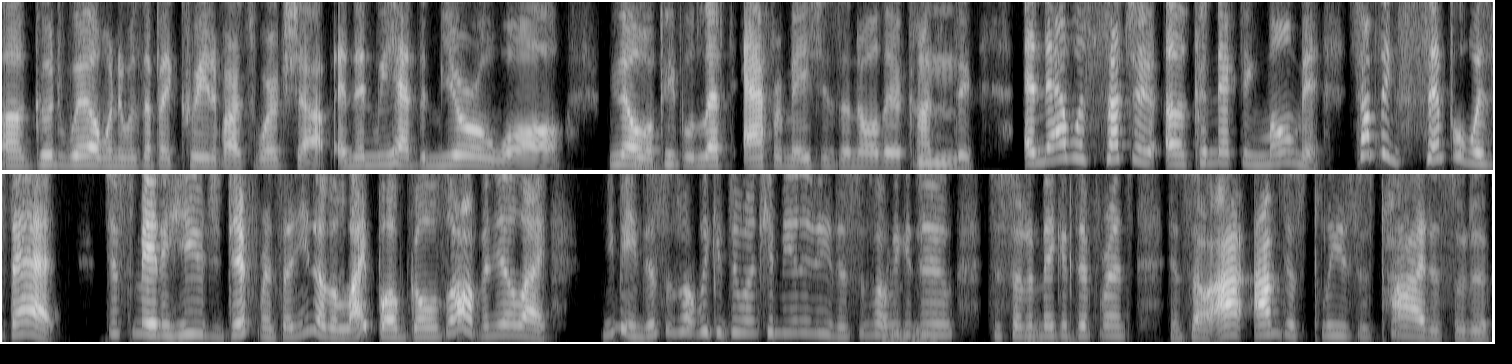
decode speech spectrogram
uh, goodwill when it was up at creative arts workshop and then we had the mural wall you know mm. where people left affirmations and all their kinds mm. of things and that was such a, a connecting moment something simple as that just made a huge difference and you know the light bulb goes off and you're like you mean this is what we could do in community this is what mm-hmm. we could mm-hmm. do to sort of make a mm-hmm. difference and so i i'm just pleased as pie to sort of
